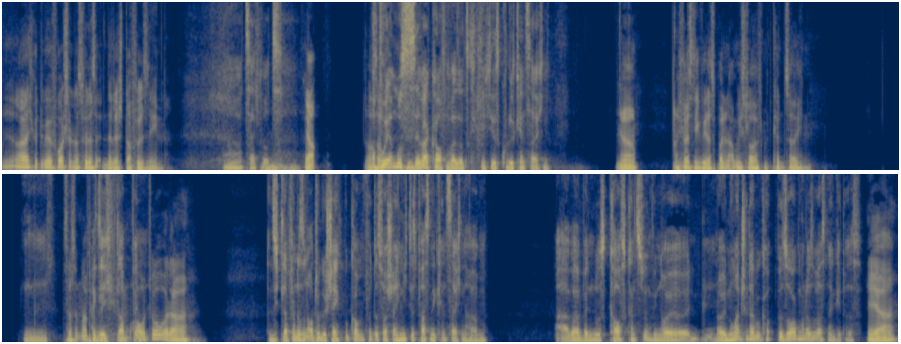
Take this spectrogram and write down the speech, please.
ja, ich könnte mir vorstellen, dass wir das Ende der Staffel sehen. Ja, Zeit wird's. Also, Obwohl er muss es selber kaufen, weil sonst kriegt er nicht dieses coole Kennzeichen. Ja. Ich weiß nicht, wie das bei den Amis läuft mit Kennzeichen. Hm. Ist das unabhängig Also ich glaub, vom wenn- Auto oder? Also ich glaube, wenn du so ein Auto geschenkt bekommt, wird das wahrscheinlich nicht das passende Kennzeichen haben. Aber wenn du es kaufst, kannst du irgendwie neue, neue Nummernschilder besorgen oder sowas, dann geht das. Ja.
